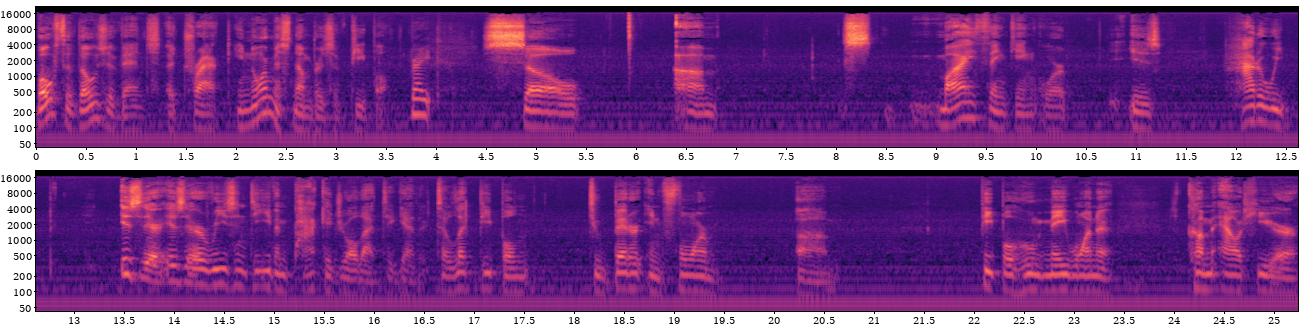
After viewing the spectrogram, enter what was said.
both of those events, attract enormous numbers of people. Right. So, um, my thinking or is how do we is there is there a reason to even package all that together to let people to better inform um, people who may want to come out here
